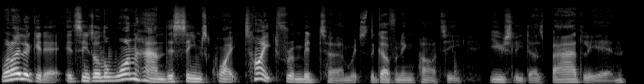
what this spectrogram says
when I look at it, it seems on the one hand, this seems quite tight for a midterm, which the governing party usually does badly in.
